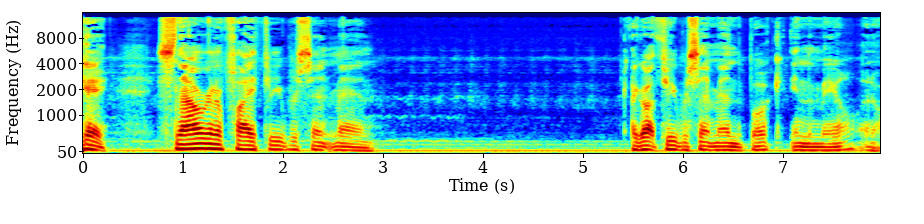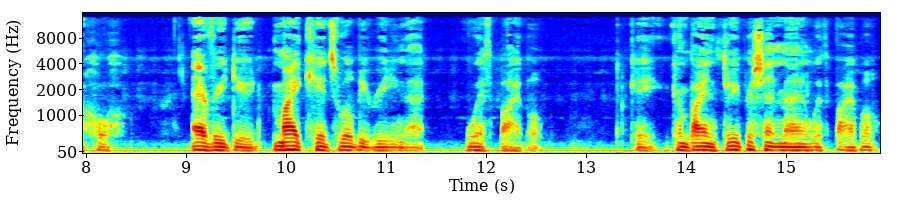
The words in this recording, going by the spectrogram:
Okay, so now we're gonna apply three percent man. I got three percent man the book in the mail, and oh, every dude, my kids will be reading that with Bible. Okay, combine three percent man with Bible.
